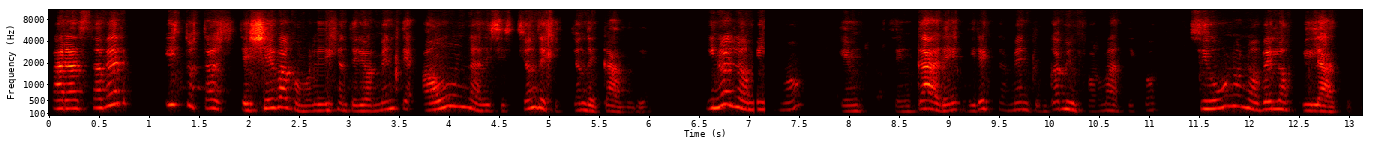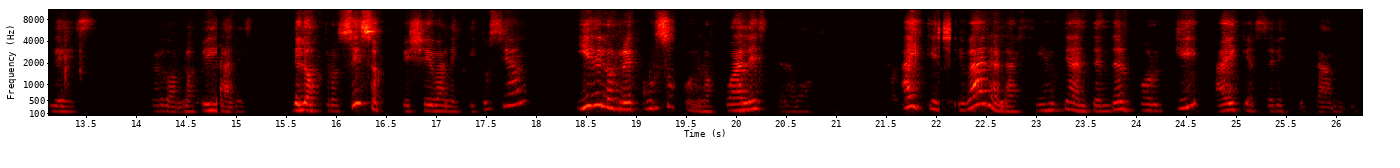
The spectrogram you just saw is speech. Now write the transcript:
para saber esto te lleva, como le dije anteriormente, a una decisión de gestión de cambio. Y no es lo mismo que se encare directamente un cambio informático si uno no ve los pilares, perdón, los pilares de los procesos que lleva la institución y de los recursos con los cuales trabaja. Hay que llevar a la gente a entender por qué hay que hacer este cambio.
